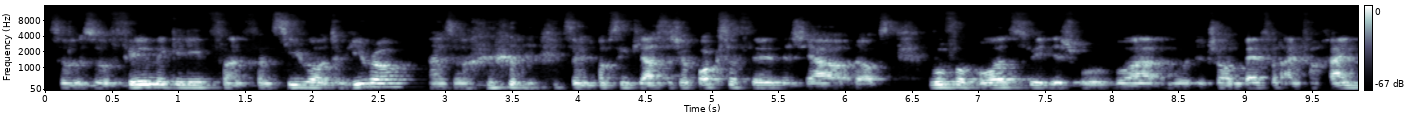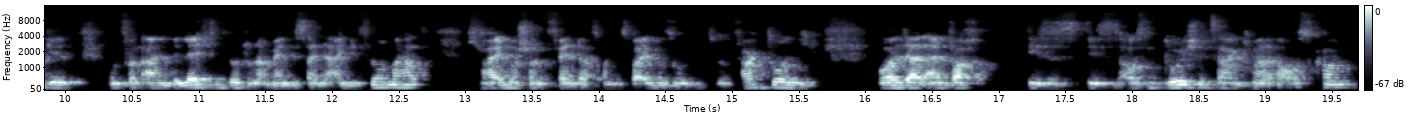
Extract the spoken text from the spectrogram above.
so, so Filme geliebt von, von Zero to Hero. Also so, ob es ein klassischer Boxerfilm ist, ja, oder ob es Wolf of Wall Street ist, wo, wo, wo der Jordan Belfort einfach reingeht und von allen belächelt wird und am Ende seine eigene Firma hat. Ich war immer schon ein Fan davon. Das war immer so, so ein Faktor und ich wollte halt einfach dieses, dieses aus dem Durchschnitt, sage ich mal, rauskommen.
